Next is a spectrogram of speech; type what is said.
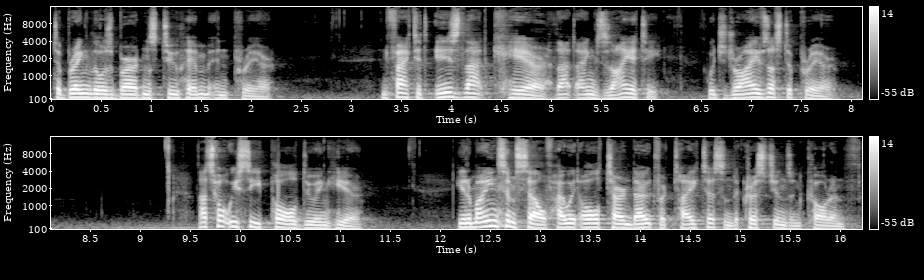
to bring those burdens to Him in prayer. In fact, it is that care, that anxiety, which drives us to prayer. That's what we see Paul doing here. He reminds himself how it all turned out for Titus and the Christians in Corinth.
